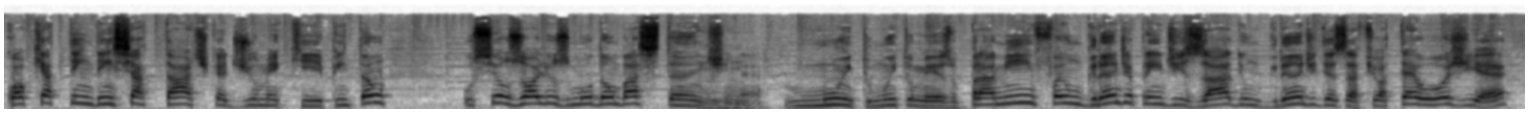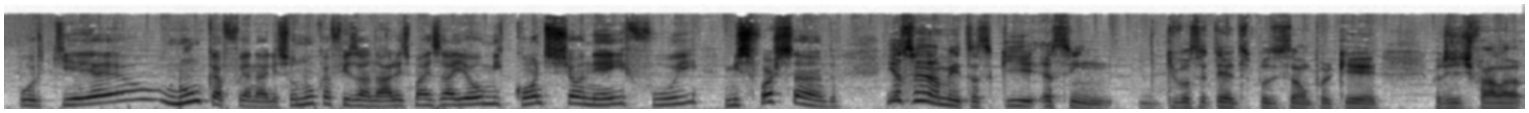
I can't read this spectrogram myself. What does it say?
qual que é a tendência tática de uma equipe. Então, os seus olhos mudam bastante, né? Muito, muito mesmo. Para mim foi um grande aprendizado e um grande desafio. Até hoje é, porque eu nunca fui analista, eu nunca fiz análise, mas aí eu me condicionei e fui me esforçando. E as ferramentas que, assim, que você tem à disposição? Porque quando a gente fala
